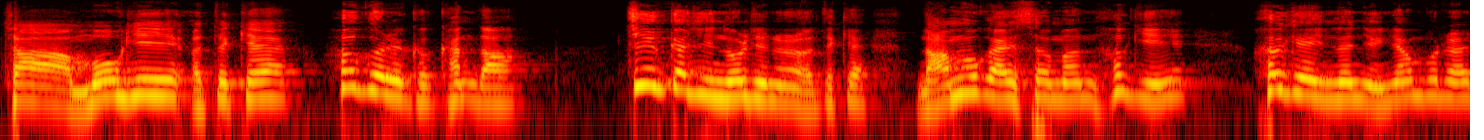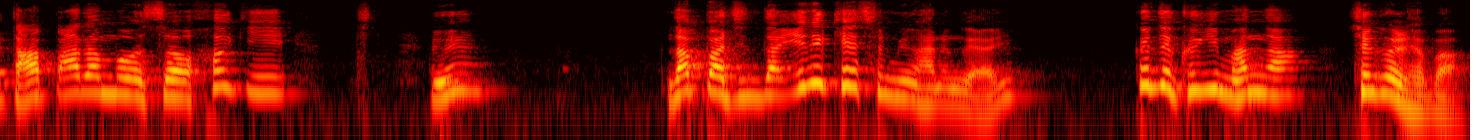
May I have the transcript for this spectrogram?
자, 목이 어떻게 흙을 극한다. 지금까지 논리는 어떻게 나무가 있으면 흙이 흙에 있는 영양분을 다 빨아먹어서 흙이 응? 나빠진다 이렇게 설명하는 거야 근데 그게 맞나? 생각을 해봐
